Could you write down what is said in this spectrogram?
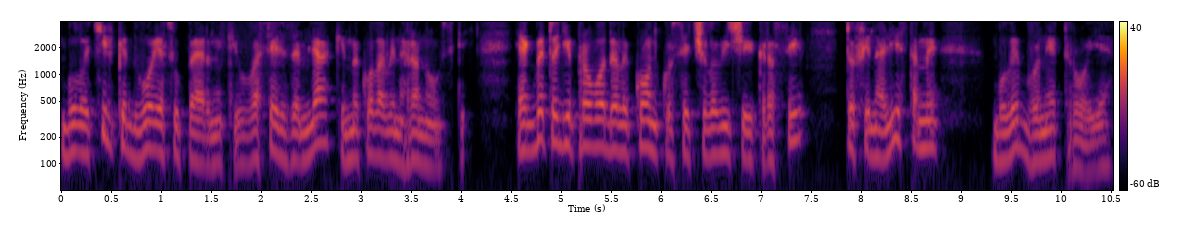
було тільки двоє суперників Василь Земляк і Микола Вінграновський. Якби тоді проводили конкурси чоловічої краси, то фіналістами були б вони троє.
